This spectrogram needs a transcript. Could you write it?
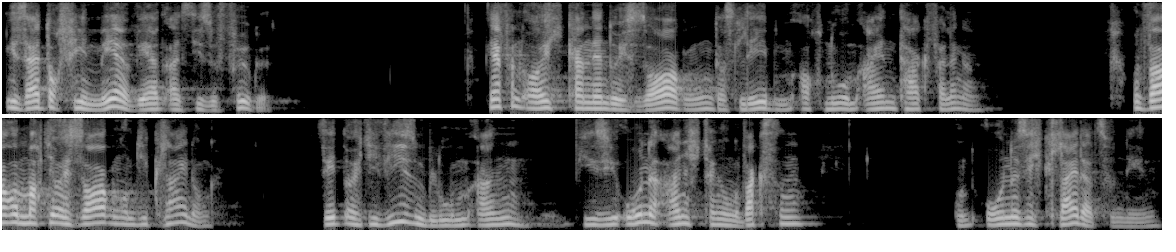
Ihr seid doch viel mehr wert als diese Vögel. Wer von euch kann denn durch Sorgen das Leben auch nur um einen Tag verlängern? Und warum macht ihr euch Sorgen um die Kleidung? Seht euch die Wiesenblumen an, wie sie ohne Anstrengung wachsen und ohne sich Kleider zu nähen.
